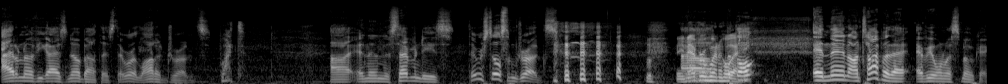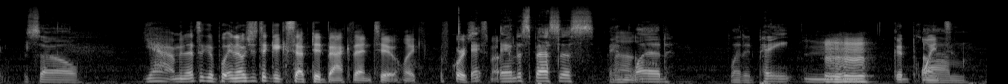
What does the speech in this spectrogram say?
I don't know if you guys know about this, there were a lot of drugs. What? Uh, and then the 70s, there were still some drugs. They never Uh, went away. the and then on top of that, everyone was smoking. So, Yeah, I mean that's a good point. And that was just like accepted back then too. Like of course you a- smoke. and asbestos and Uh. lead, leaded paint. Mm-hmm. Good point. Um,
